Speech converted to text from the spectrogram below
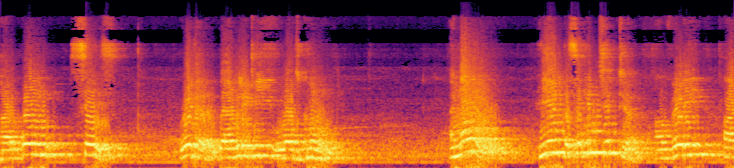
her own sense whether the ability was gone. And now here in the second chapter a very uh,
